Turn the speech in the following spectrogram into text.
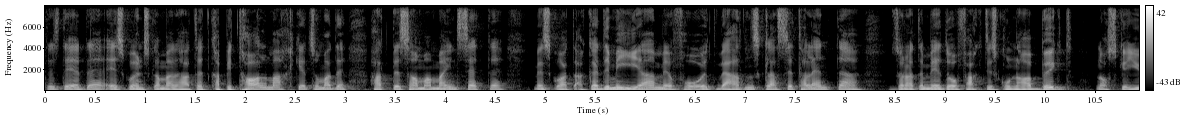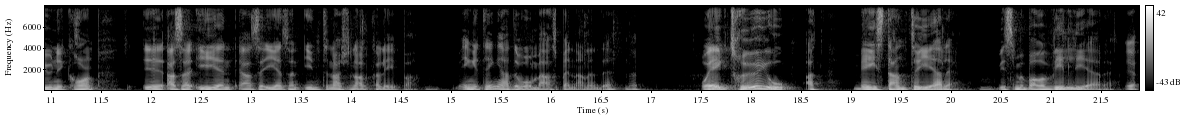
til stede. Jeg skulle ønske vi hadde hatt et kapitalmarked som hadde hatt det samme mindsettet. Vi skulle hatt akademia med å få ut verdensklassetalenter, sånn at vi da faktisk kunne ha bygd norske unicorn i, altså, i, en, altså, i en, sånn internasjonal kaliber. Ingenting hadde vært mer spennende enn det. Og jeg tror jo at vi er i stand til å gjøre det, hvis vi bare vil gjøre det. Ja.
